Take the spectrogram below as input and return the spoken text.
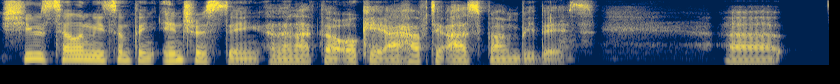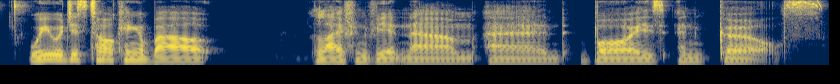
she was telling me something interesting. And then I thought, okay, I have to ask Bambi this. Uh, we were just talking about life in Vietnam and boys and girls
